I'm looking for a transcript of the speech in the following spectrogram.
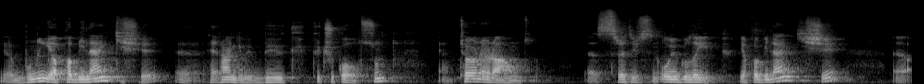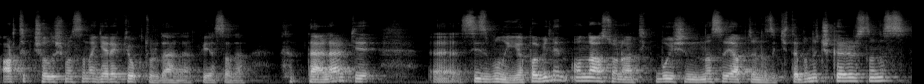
bunu yapabilen kişi e, herhangi bir büyük küçük olsun yani turnaround e, stratejisini uygulayıp yapabilen kişi e, artık çalışmasına gerek yoktur derler piyasada. derler ki siz bunu yapabilin ondan sonra artık bu işin nasıl yaptığınızı kitabını çıkarırsınız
